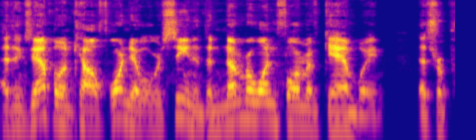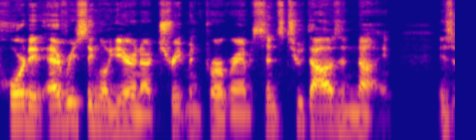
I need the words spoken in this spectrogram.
As an example, in California, what we're seeing is the number one form of gambling that's reported every single year in our treatment program since 2009 is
